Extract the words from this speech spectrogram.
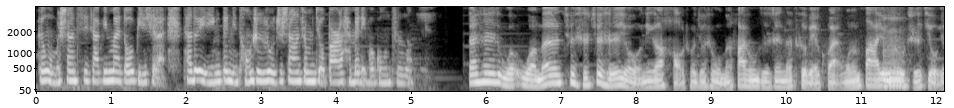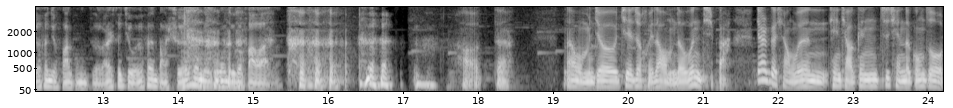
跟我们上期嘉宾麦兜比起来，他都已经跟你同时入职上了这么久班了，还没领过工资呢。但是我我们确实确实有那个好处，就是我们发工资真的特别快，我们八月入职，九月份就发工资了，而且九月份把十月份的工资都发完了。好的。那我们就接着回到我们的问题吧。第二个想问天桥跟之前的工作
